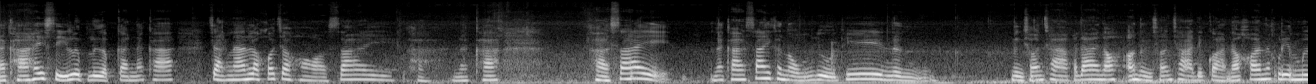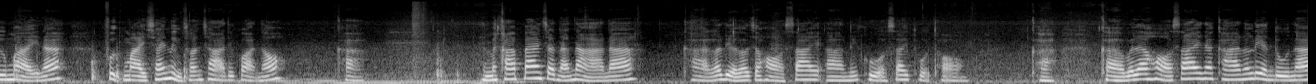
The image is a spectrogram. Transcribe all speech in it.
นะคะ ให้สีเหลือบๆกันนะคะ จากนั้นเราก็จะห่อไส้ค่ะนะคะ ค่ะไส้นะคะ ไส้ขนมอยู่ที่หนึ่งหนึ่งช้อนชาก็ได้เนาะเอาหนึ่งช้อนชาดีกว่าเนาะข้อนักเรียนมือใหม่นะฝึกใหม่ใช้หนึ่งช้อนชาดีกว่าเนาะค่ะ เห็นไหมคะ แป้งจะหนาๆนะ ค่ะ แล้วเดี๋ยวเราจะห่อไส้อ่านี่ครัวไส้ถั่วทองค่ะ ค่ะ เวลาห่อไส้นะคะนักเรียนดูนะ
